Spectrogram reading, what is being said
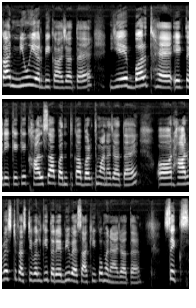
का न्यू ईयर भी कहा जाता है। ये बर्थ है एक तरीके के, खालसा पंथ का बर्थ माना जाता है और हार्वेस्ट फेस्टिवल की तरह भी वैसाखी को मनाया जाता है। सिक्स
